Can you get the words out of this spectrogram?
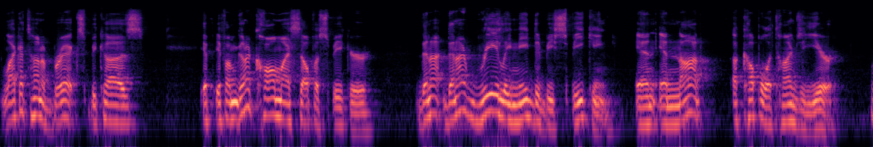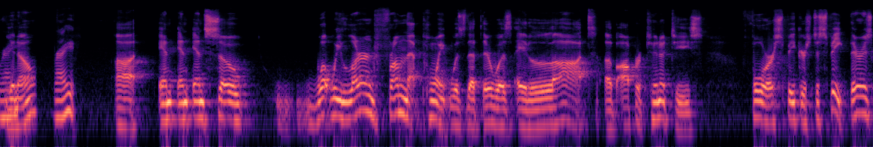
like a ton of bricks because if if I'm going to call myself a speaker, then I then I really need to be speaking and and not a couple of times a year. Right. You know? Right. Uh, and, and, and so what we learned from that point was that there was a lot of opportunities for speakers to speak. There is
